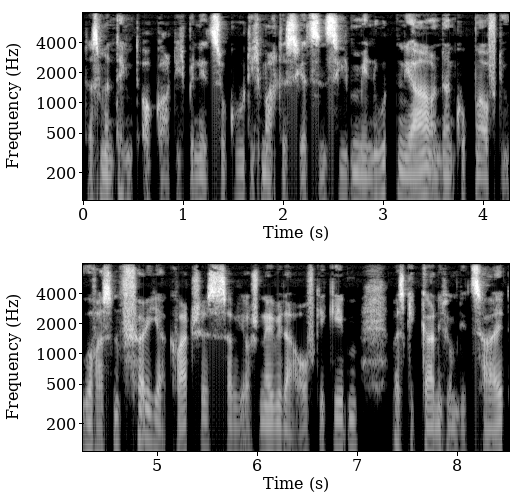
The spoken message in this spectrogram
dass man denkt, oh Gott, ich bin jetzt so gut, ich mache das jetzt in sieben Minuten, ja, und dann guckt man auf die Uhr, was ein völliger Quatsch ist, das habe ich auch schnell wieder aufgegeben, weil es geht gar nicht um die Zeit,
